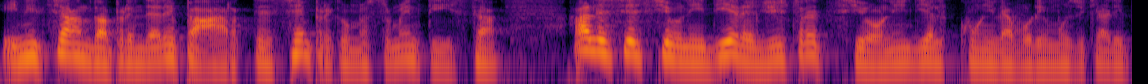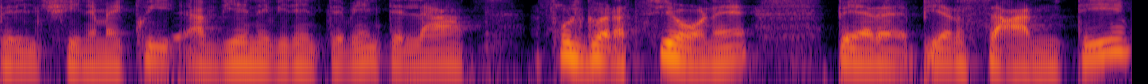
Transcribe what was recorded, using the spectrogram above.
iniziando a prendere parte, sempre come strumentista, alle sessioni di registrazione di alcuni lavori musicali per il cinema. E qui avviene evidentemente la folgorazione per Pier Santi.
